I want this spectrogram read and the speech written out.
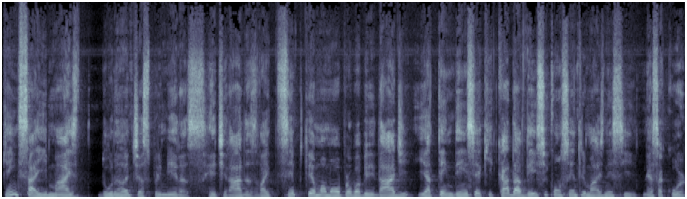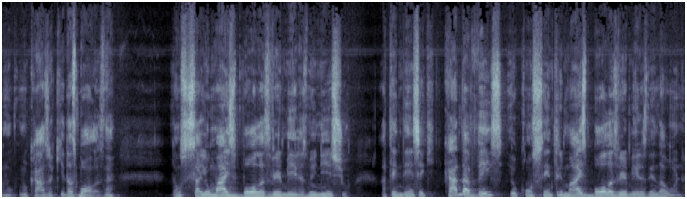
quem sair mais durante as primeiras retiradas, vai sempre ter uma maior probabilidade e a tendência é que cada vez se concentre mais nesse, nessa cor, no, no caso aqui das bolas, né? Então, se saiu mais bolas vermelhas no início, a tendência é que cada vez eu concentre mais bolas vermelhas dentro da urna.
